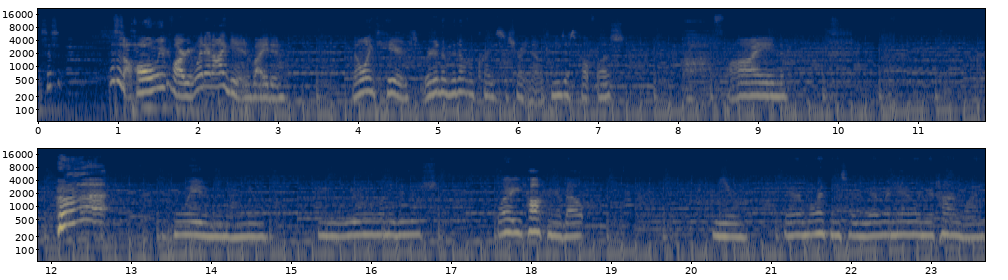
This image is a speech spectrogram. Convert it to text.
is this this is a Halloween party? When did I get invited? No one cares. We're in the middle of a crisis right now. Can you just help us? Ah, fine. Ah! Wait a minute, you, you really want to do this? What are you talking about? Mew, there are more things that you ever knew in your timeline.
